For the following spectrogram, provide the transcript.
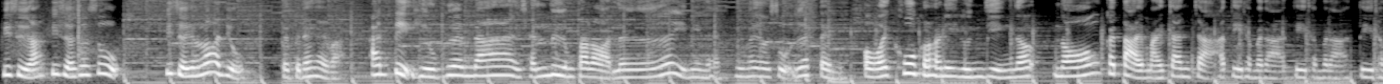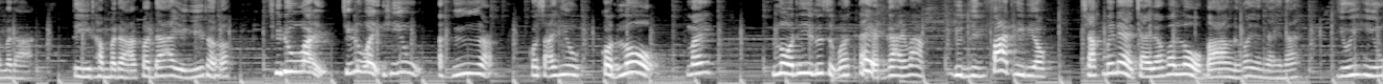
พี่เสือพี่เสือสู้ๆพี่เสือยังรอดอยู่เป็นไปได้ไงวะอันติฮิวเพื่อนได้ ฉันลืมตลอดเลย นี่นะฮิวให้เอสูเลือดเต็ม โอ้ยคู่กรณียุนหญิงแล้ว น้องกระต่ายหมายจันจ๋าตีธรรมดา ตีธรรมดา ตีธรรมดา ตีธรรมดาก็ได้อย่างนี้เหรอช่วยด้วยช่วยด้วยฮิวเฮือกดสายฮิวกดโล่ไหม่โล่ที่รู้สึกว่าแตกง่ายมากยุนหญิงฟาดทีเดียว ชักไม่แน่ใจแล้วว่าโล่บางหรือว่ายังไงนะ ยุ้ยฮิว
